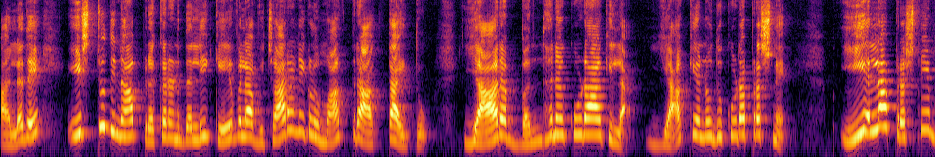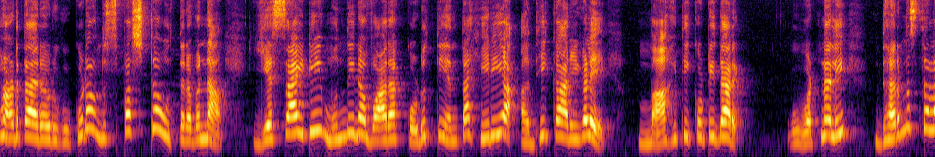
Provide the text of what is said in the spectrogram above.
ಅಲ್ಲದೆ ಇಷ್ಟು ದಿನ ಪ್ರಕರಣದಲ್ಲಿ ಕೇವಲ ವಿಚಾರಣೆಗಳು ಮಾತ್ರ ಆಗ್ತಾ ಇತ್ತು. ಯಾರ ಬಂಧನ ಕೂಡ ಆಗಿಲ್ಲ. ಯಾಕೆ ಅನ್ನೋದು ಕೂಡ ಪ್ರಶ್ನೆ. ಈ ಎಲ್ಲ ಪ್ರಶ್ನೆ ಮಾಡ್ತಾ ಇರೋರಿಗೂ ಕೂಡ ಒಂದು ಸ್ಪಷ್ಟ ಉತ್ತರವನ್ನು ಎಸ್ ಐ ಟಿ ಮುಂದಿನ ವಾರ ಕೊಡುತ್ತೆ ಅಂತ ಹಿರಿಯ ಅಧಿಕಾರಿಗಳೇ ಮಾಹಿತಿ ಕೊಟ್ಟಿದ್ದಾರೆ. ಒಟ್ನಲ್ಲಿ ಧರ್ಮಸ್ಥಳ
